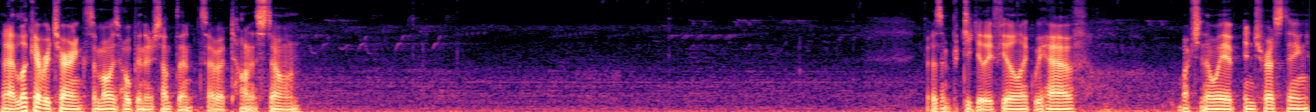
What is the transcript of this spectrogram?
And I look every turn because I'm always hoping there's something because I have a ton of stone. It doesn't particularly feel like we have much in the way of interesting.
